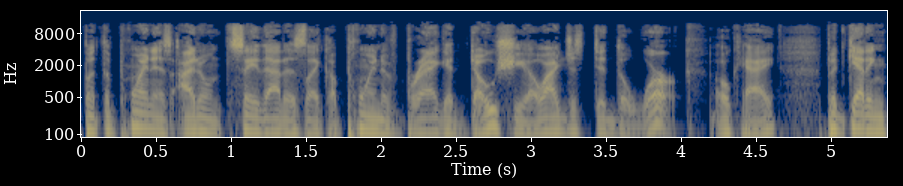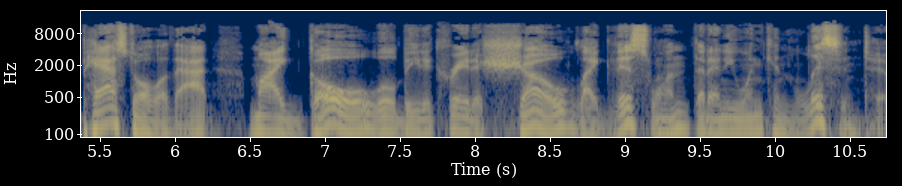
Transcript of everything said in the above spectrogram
But the point is, I don't say that as like a point of braggadocio. I just did the work, okay? But getting past all of that, my goal will be to create a show like this one that anyone can listen to.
